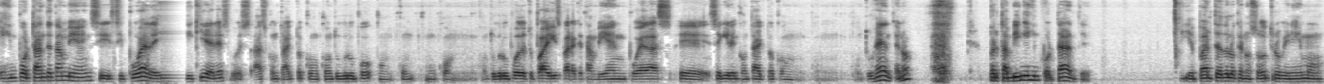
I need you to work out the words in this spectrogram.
es importante también, si, si puedes y quieres, pues haz contacto con, tu grupo, con, tu grupo de tu país para que también puedas eh, seguir en contacto con, tu gente, ¿no? Pero también es importante, y es parte de lo que nosotros vinimos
